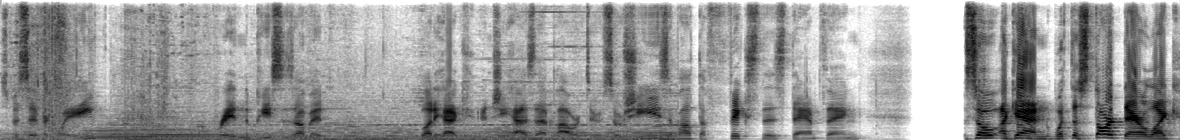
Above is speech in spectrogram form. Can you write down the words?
specifically. Creating the pieces of it. Bloody heck, and she has that power too. So she's about to fix this damn thing. So again, with the start there, like,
